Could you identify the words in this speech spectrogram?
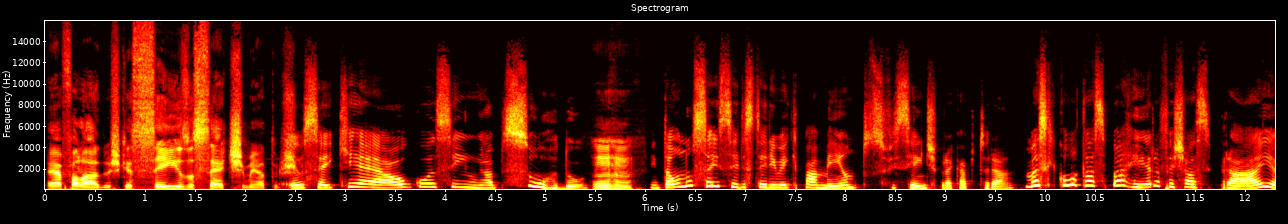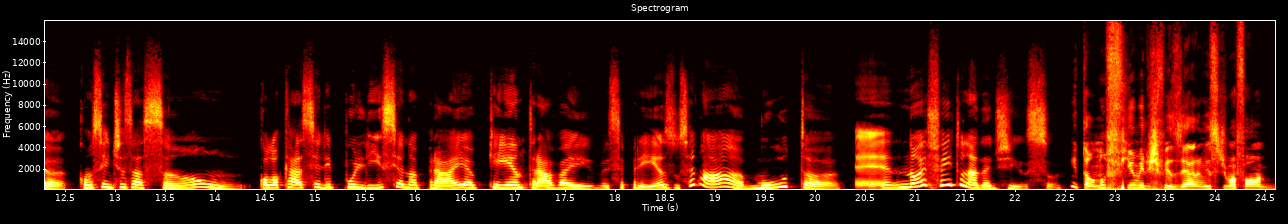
É falado, acho que é 6 ou 7 metros. Eu sei que é algo assim absurdo. Uhum. Então eu não sei se eles teriam equipamento suficiente pra capturar. Mas que colocasse barreira, fechasse praia, conscientização, colocasse ali polícia na praia, quem entrar vai, vai ser preso, sei lá, multa. É, não é feito nada disso. Então, no filme eles fizeram isso de uma forma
